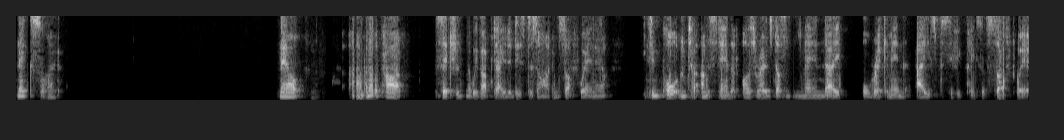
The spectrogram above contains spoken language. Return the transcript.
Next slide. Now, um, another part section that we've updated is design software now. It's important to understand that Austroads doesn't mandate or recommend a specific piece of software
